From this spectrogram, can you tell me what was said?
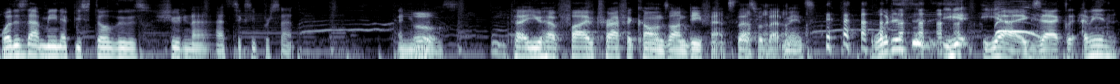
What does that mean if you still lose shooting at at 60% and you Ugh. lose? That you have five traffic cones on defense. That's what that means. What is it? yeah, yeah, exactly. I mean,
